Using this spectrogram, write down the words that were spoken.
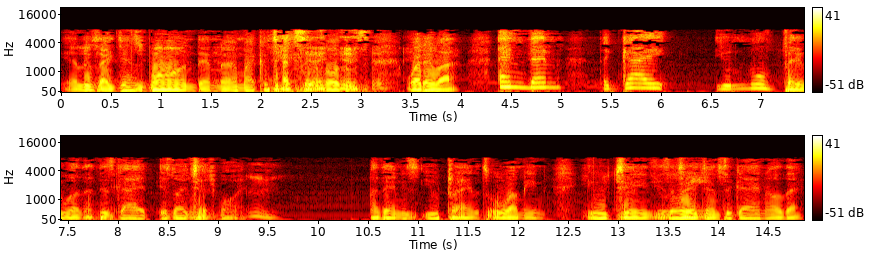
It looks like James Bond and uh, Michael Jackson and all this, whatever. And then the guy, you know very well that this guy is not a church boy. Mm. But then he's, you try and oh, I mean, he will change. He's He a very gentle guy and all that.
